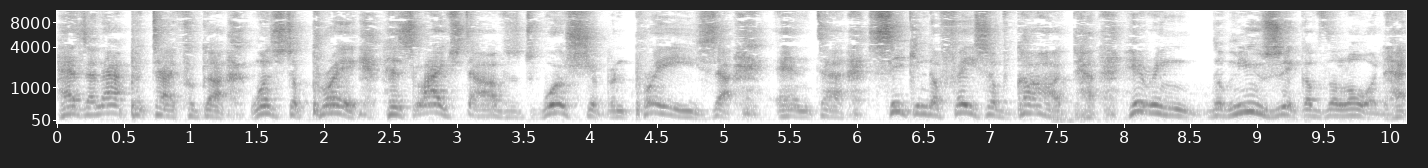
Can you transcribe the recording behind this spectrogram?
has an appetite for God, wants to pray. His lifestyle is worship and praise uh, and uh, seeking the face of God, uh, hearing the music of the Lord, uh,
